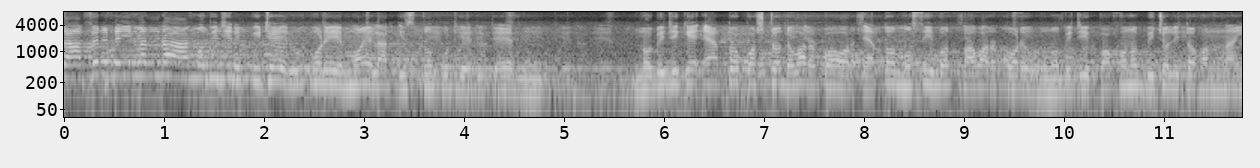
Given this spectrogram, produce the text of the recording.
কাফের বেঈমানরা নবীজির পিঠের উপরে ময়লার স্তূপ উঠিয়ে দিতেন। নবীজিকে এত কষ্ট দেওয়ার পর, এত মুসিবত পাওয়ার পরেও নবীজি কখনো বিচলিত হন নাই,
